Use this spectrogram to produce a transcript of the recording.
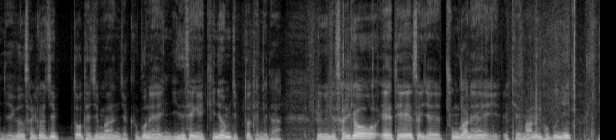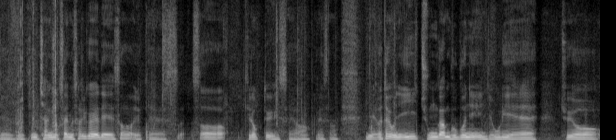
이제 이건 설교집도 되지만 이제 그분의 인생의 기념집도 됩니다. 그리고 이제 설교에 대해서 이제 중간에 이렇게 많은 부분이 이제 그 김창희 목사님의 설교에 대해서 이렇게 써, 써 기록되어 있어요. 그래서 이제 어떻게 보면 이 중간 부분이 이제 우리의 주요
